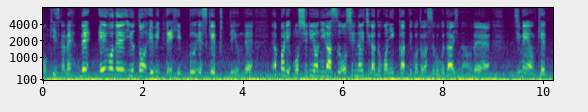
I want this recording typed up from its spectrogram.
大きいですかね。で、英語で言うとエビってヒップエスケープって言うんで、やっぱりお尻を逃がす、お尻の位置がどこに行くかっていうことがすごく大事なので、地面を蹴って、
